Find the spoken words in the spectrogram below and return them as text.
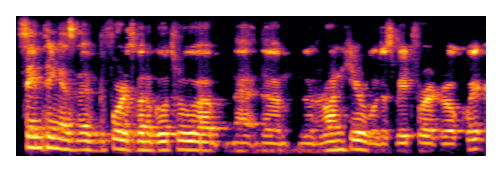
same thing as before it's going to go through uh, the, the run here. We'll just wait for it real quick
